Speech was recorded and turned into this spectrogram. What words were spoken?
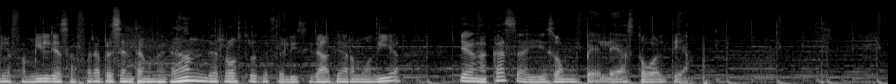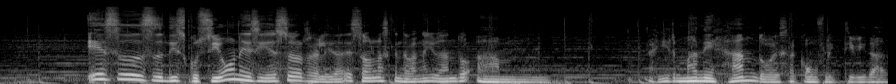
las familias afuera presentan una grandes rostros de felicidad, de armonía, llegan a casa y son peleas todo el tiempo esas discusiones y esas realidades son las que nos van ayudando a, mm, a, ir manejando esa conflictividad.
